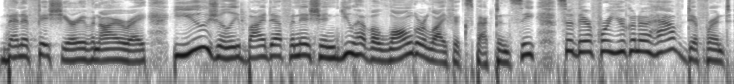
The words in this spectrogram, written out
beneficiary of an IRA, usually by definition, you have a longer life expectancy. So therefore, you're going to have different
